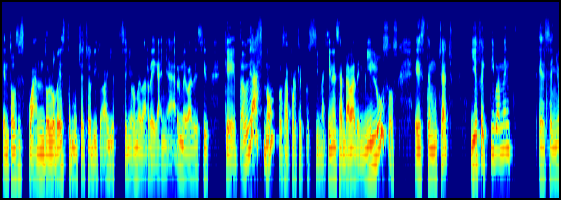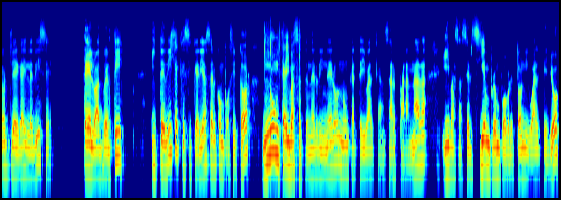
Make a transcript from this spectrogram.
Entonces, cuando lo ve este muchacho, dijo, ay, este señor me va a regañar, me va a decir que todavía, ¿no? O sea, porque, pues, imagínense, andaba de mil usos este muchacho. Y efectivamente, el señor llega y le dice, te lo advertí. y te dije que si querías ser compositor, nunca ibas a tener dinero, nunca te iba a alcanzar para nada, ibas a ser siempre un pobretón igual que yo,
